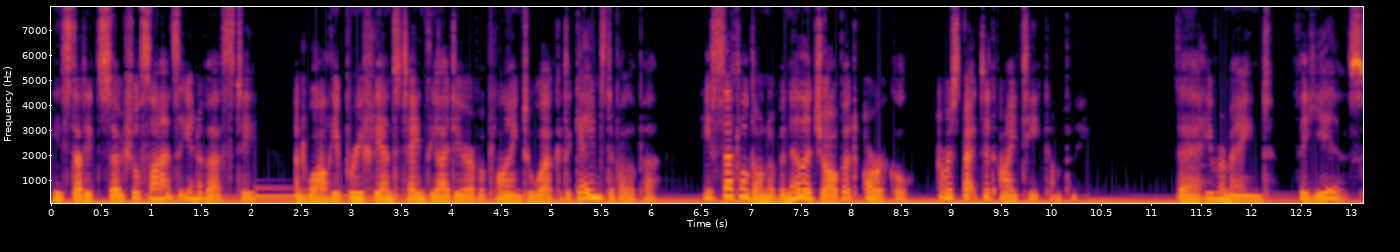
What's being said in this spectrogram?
He studied social science at university, and while he briefly entertained the idea of applying to work at a games developer, he settled on a vanilla job at Oracle a respected IT company. There he remained for years.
